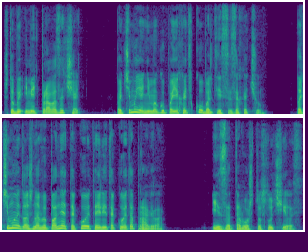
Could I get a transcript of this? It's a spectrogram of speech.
чтобы иметь право зачать? Почему я не могу поехать в Кобальт, если захочу? Почему я должна выполнять такое-то или такое-то правило? Из-за того, что случилось.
